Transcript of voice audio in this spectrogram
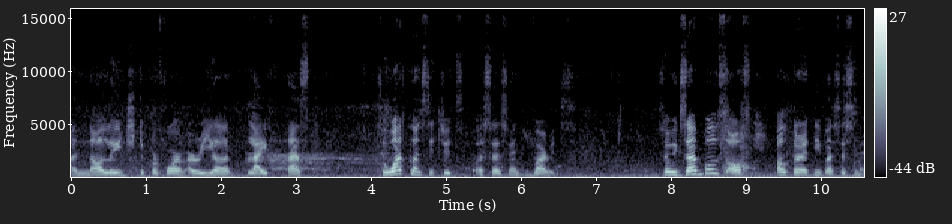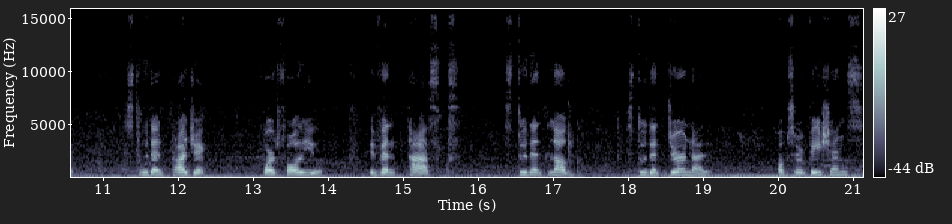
a knowledge to perform a real life task. So what constitutes assessment varies. So examples of alternative assessment. Student project, portfolio, event tasks, student log, student journal, observations,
